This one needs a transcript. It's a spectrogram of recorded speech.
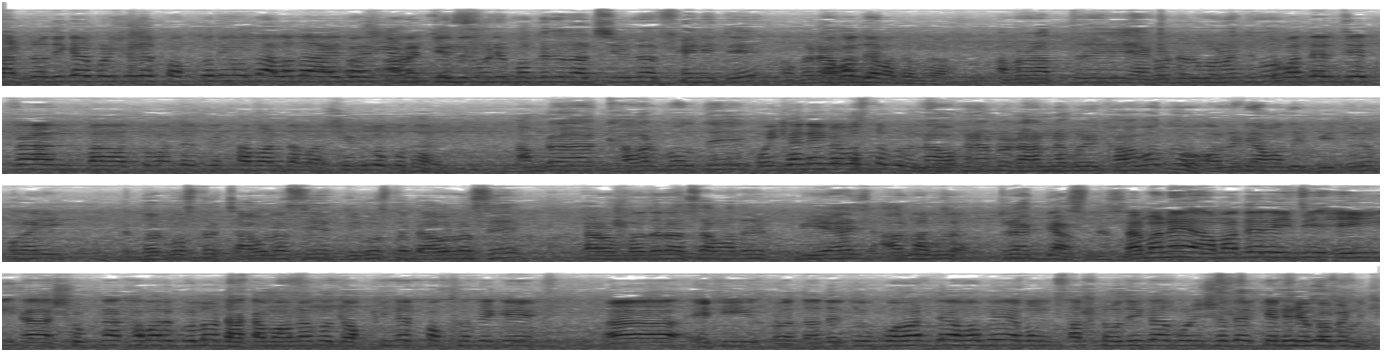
ছাত্র অধিকার পরিষদের পক্ষ থেকেও তো আলাদা আয়োজন। আমরা কেন্দ্র কমিটির পক্ষে তো যাচ্ছি হলো ফেনীতে। ওখানে আমাদের আমরা রাত্রে এগারোটার রওনা দেবো। তোমাদের যে ত্রাণ বা তোমাদের যে খাবার দাবার সেগুলো কোথায়? আমরা খাবার বলতে ওইখানেই ব্যবস্থা করে না ওখানে আমরা রান্না করে খাওয়াবো তো। অলরেডি আমাদের ভিতরে প্রায় দশ বস্তা চাউল আছে দুই বস্তা ডাউল আছে কারণ বাজার আছে আমাদের পেঁয়াজ আলু আচ্ছা। ট্রাক দিয়ে আসতেছে। তার মানে আমাদের এই যে এই শুকনা খাবারগুলো ঢাকা মহানগর দক্ষিণের পক্ষ থেকে এটি তাদেরকে উপহার দেওয়া হবে এবং ছাত্র অধিকার পরিষদের কেন্দ্রীয় কমিটি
